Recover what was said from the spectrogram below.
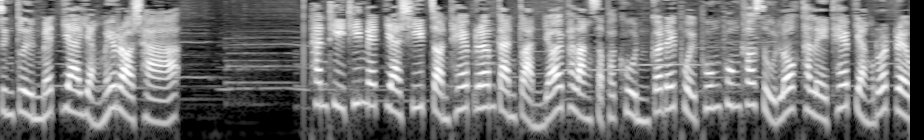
จึงกลืนเม็ดยาอย่างไม่รอช้า ทันทีที่เม็ดยาชีพจรเทพเริ่มการกลั่นย่อยพลังสรรพคุณก็ได้พวยพุ่งพุ่งเข้าสู่โลกทะเลเทพอย่างรวดเร็ว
